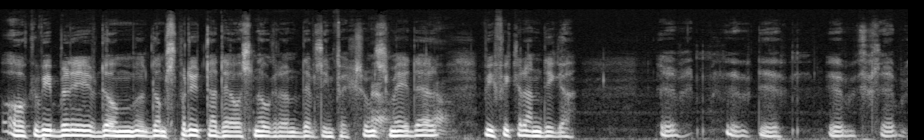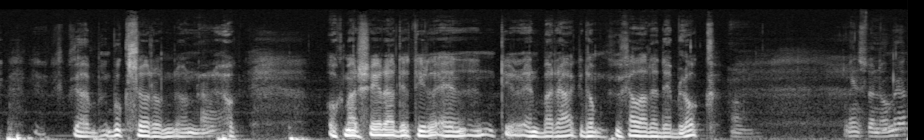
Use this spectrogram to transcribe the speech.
Och vi blev, de, de sprutade oss några desinfektionsmedel. Ja. Vi fick randiga eh, eh, eh, byxor och, och, och, och marscherade till en, till en barack. De kallade det block. Minns du numret?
